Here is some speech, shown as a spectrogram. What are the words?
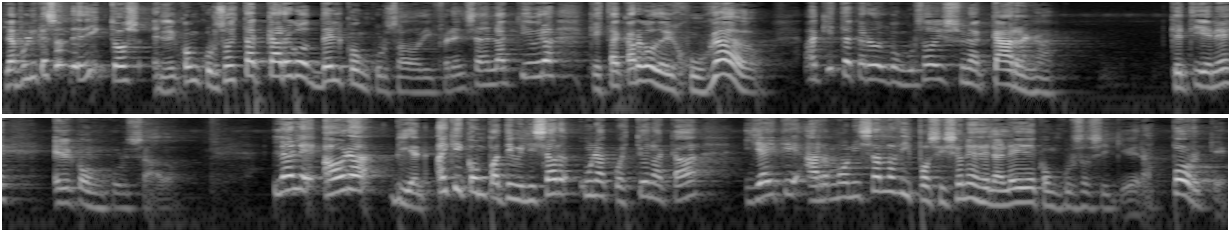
La publicación de edictos en el concurso está a cargo del concursado, a diferencia de la quiebra, que está a cargo del juzgado. Aquí está a cargo del concursado y es una carga que tiene el concursado. Ahora, bien, hay que compatibilizar una cuestión acá y hay que armonizar las disposiciones de la ley de concursos y quiebras. ¿Por qué?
